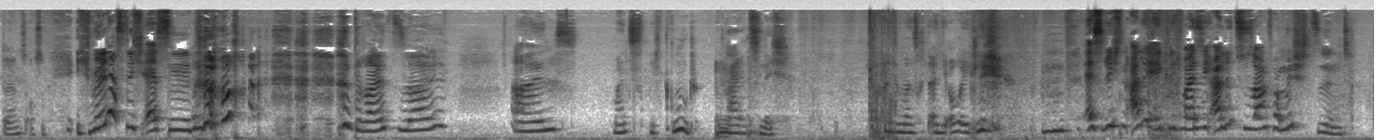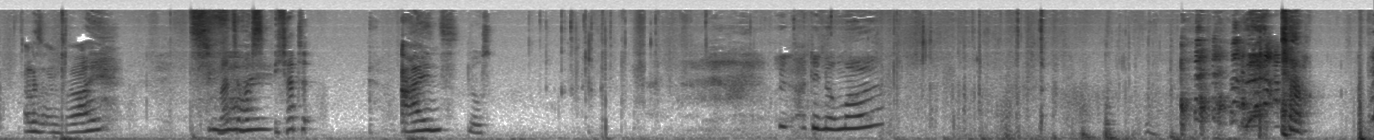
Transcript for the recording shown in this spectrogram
Bei uns auch so. Ich will das nicht essen. 3, 2, 1. Meinst du, es riecht gut? Nein, ist nicht. Also, man riecht eigentlich auch eklig. Es riechen alle eklig, weil sie alle zusammen vermischt sind. Also in 3, 2, Warte, was? Ich hatte. 1. Los. Hat die nochmal? Bäh!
